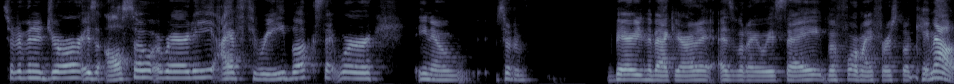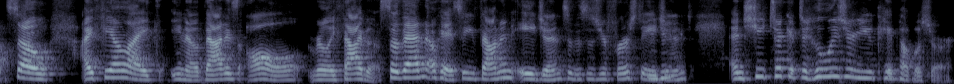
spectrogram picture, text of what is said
sort of in a drawer is also a rarity. I have three books that were, you know, sort of buried in the backyard as what i always say before my first book came out so i feel like you know that is all really fabulous so then okay so you found an agent so this is your first mm-hmm. agent mm-hmm. and she took it to who is your uk publisher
